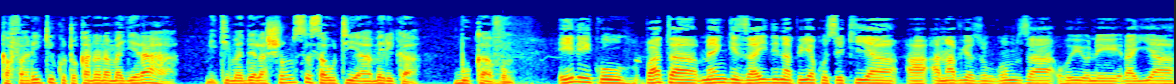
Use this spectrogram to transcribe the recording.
kafariki kutokana na majeraha. Mitima de la Chance, Sauti ya Amerika, Bukavu. Ili kupata mengi zaidi na pia kusikia uh, anavyozungumza huyu ni raia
